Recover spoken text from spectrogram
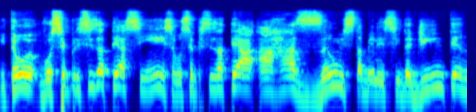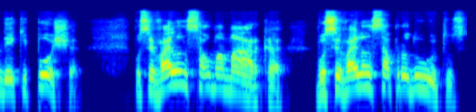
Então você precisa ter a ciência, você precisa ter a, a razão estabelecida de entender que, poxa, você vai lançar uma marca, você vai lançar produtos,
